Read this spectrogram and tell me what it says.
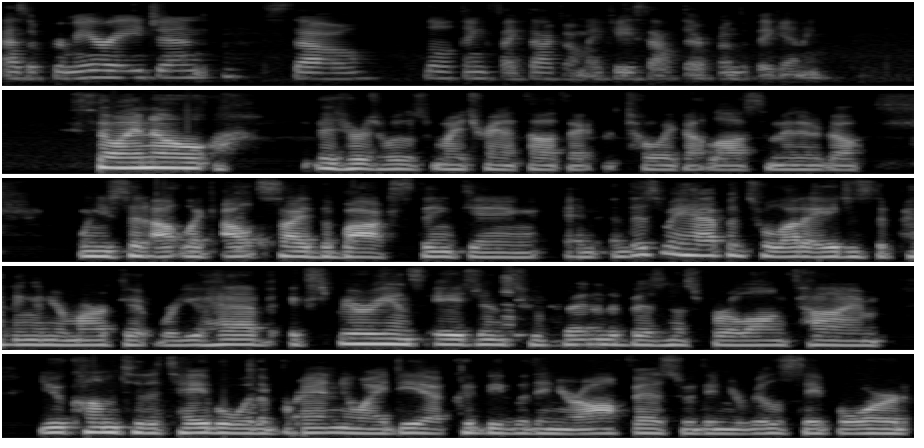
as a premier agent. So little things like that got my face out there from the beginning. So I know here's was my train of thought that totally got lost a minute ago. When you said out like outside the box thinking and, and this may happen to a lot of agents depending on your market where you have experienced agents who've been in the business for a long time. You come to the table with a brand new idea. It could be within your office within your real estate board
